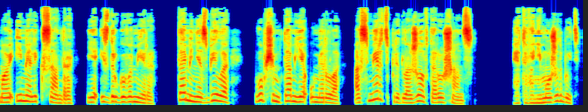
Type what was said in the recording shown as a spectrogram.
мое имя Александра, я из другого мира. Та меня сбила, в общем, там я умерла, а смерть предложила второй шанс». «Этого не может быть».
